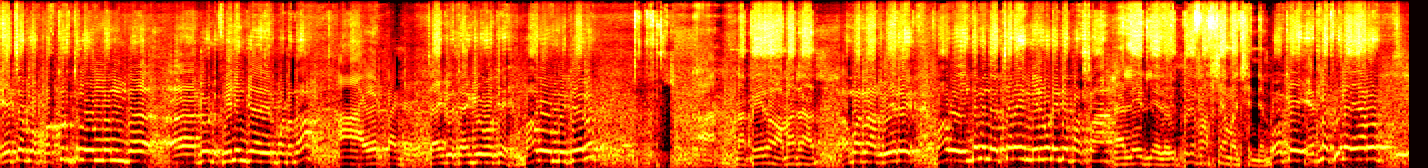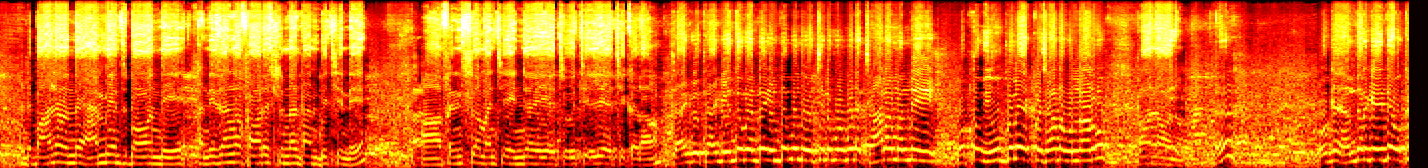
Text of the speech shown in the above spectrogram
నేచర్లో ప్రకృతిలో ఉన్నంత అటువంటి ఫీలింగ్ ఏర్పడదా? ఆ, ఏర్పడ్డది. Thank you thank you okay. బాబు మీ పేరు? నా పేరు అమర్నాథ్. అమర్నాథ్ వేరే బాబు ఇంతమంది వచ్చారా? మీరు కూడా ఇదే ఫస్ట్ ఆ, లేదు లేదు. ఇప్పుడే ఫస్ట్ టైం వచ్చింది. ఓకే ఎట్లా ఫీల్ అయ్యారు? అంటే బాగానే ఉంది అంబియన్స్ బాగుంది. నిజంగా ఫారెస్ట్ ఉన్నట్టు అనిపించింది. ఫ్రెండ్స్తో మంచిగా ఎంజాయ్ చేయొచ్చు చిల్ చేయొచ్చు ఇక్కడ. థ్యాంక్ యూ థ్యాంక్ యూ ఎందుకంటే ఇంతకుముందు వచ్చినప్పుడు కూడా చాలా మంది మొత్తం యువకులే ఎక్కువ శాతం ఉన్నారు. ఆ? ఓకే అందరికైతే ఒక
